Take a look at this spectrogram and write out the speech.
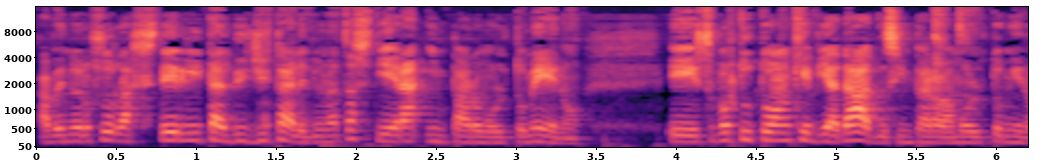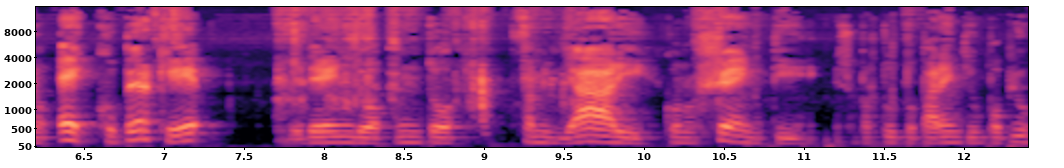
avendo solo la sterilità digitale di una tastiera, imparo molto meno. E soprattutto anche via DAD si imparava molto meno. Ecco perché, vedendo appunto familiari, conoscenti e soprattutto parenti un po' più,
